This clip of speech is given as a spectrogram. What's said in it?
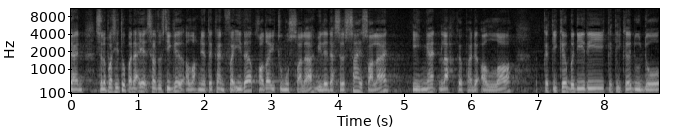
Dan selepas itu pada ayat 103 Allah menyatakan fa idza qadaitumus salah bila dah selesai solat ingatlah kepada Allah ketika berdiri, ketika duduk,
